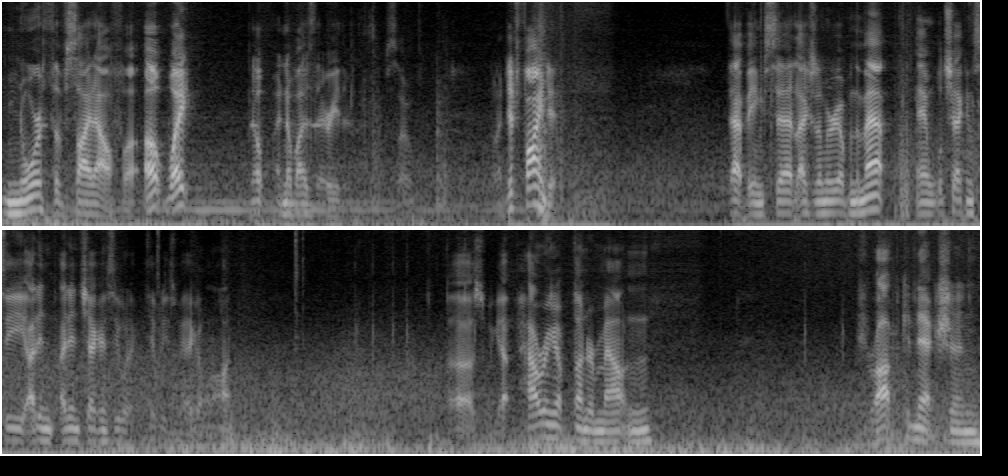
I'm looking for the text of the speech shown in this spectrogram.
north of Site Alpha. Oh, wait. Nope, and nobody's there either. So, but I did find it. That being said, actually, let me reopen the map, and we'll check and see. I didn't, I didn't check and see what activities we had going on. Uh, so we got powering up Thunder Mountain, dropped connection,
